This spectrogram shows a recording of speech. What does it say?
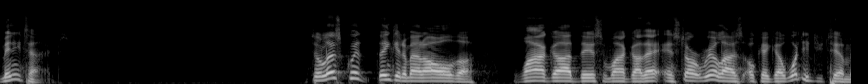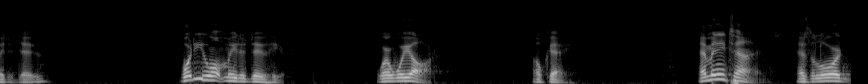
Many times. So let's quit thinking about all the why God this and why God that and start realizing, okay, God, what did you tell me to do? What do you want me to do here? Where we are. Okay. How many times has the Lord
